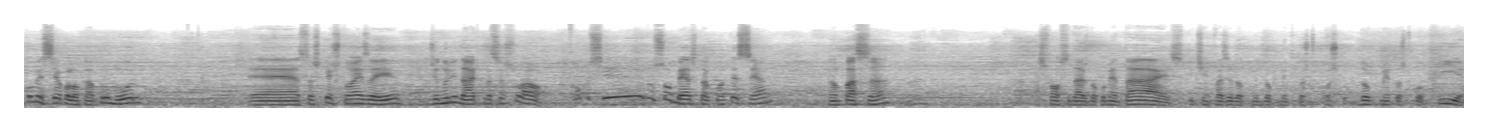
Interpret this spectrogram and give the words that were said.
comecei a colocar para o Moro é, essas questões aí de nulidade processual, como se não soubesse o que está acontecendo, não passando, né? as falsidades documentais, que tinha que fazer documentoscopia,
